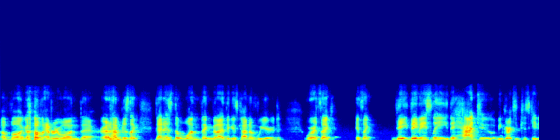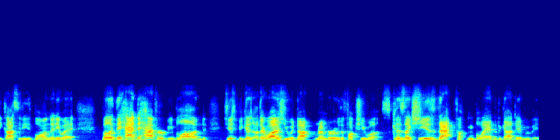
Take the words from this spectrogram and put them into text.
of like of everyone there. And I'm just like, that is the one thing that I think is kind of weird, where it's like it's like they they basically they had to. I mean, granted, because Katie Cassidy is blonde anyway, but like they had to have her be blonde just because otherwise you would not remember who the fuck she was. Because like she is that fucking bland in the goddamn movie.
